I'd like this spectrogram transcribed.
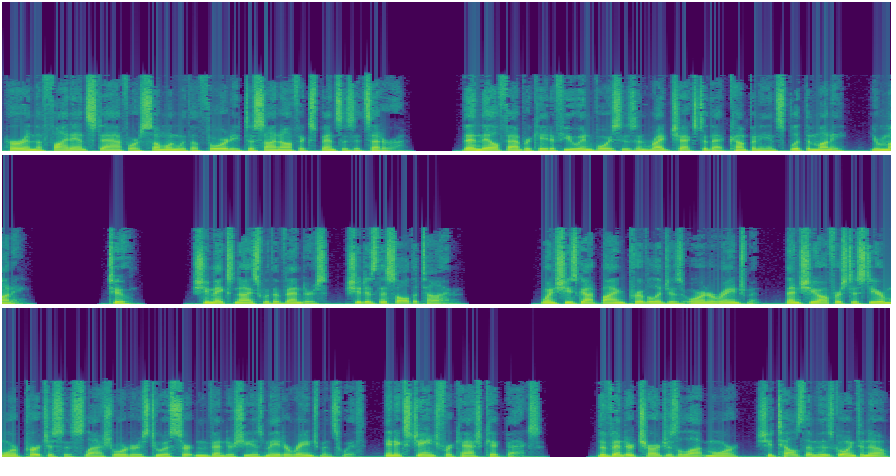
her and the finance staff or someone with authority to sign off expenses, etc. Then they'll fabricate a few invoices and write checks to that company and split the money, your money. 2. She makes nice with the vendors, she does this all the time. When she's got buying privileges or an arrangement, then she offers to steer more purchases slash orders to a certain vendor she has made arrangements with, in exchange for cash kickbacks. The vendor charges a lot more, she tells them who's going to know?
